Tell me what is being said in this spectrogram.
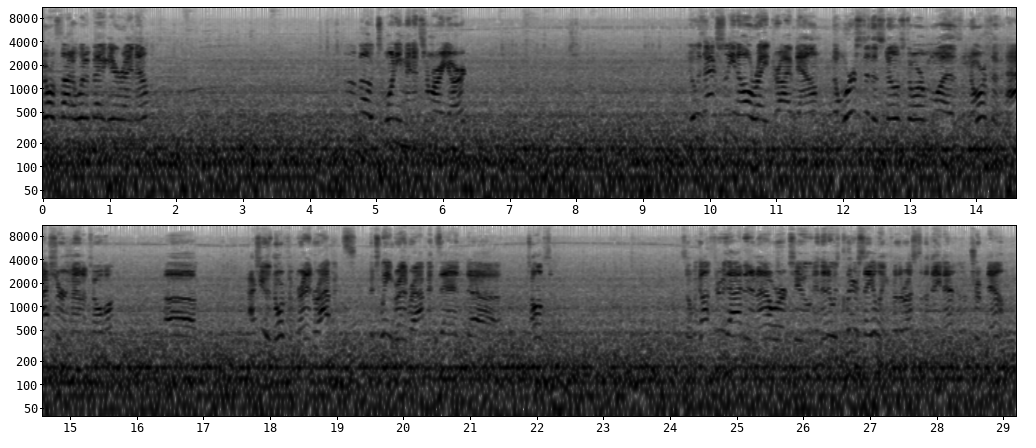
North side of Winnipeg here right now. About about 20 minutes from our yard. It was actually an all right drive down. The worst of the snowstorm was north of Ashern, Manitoba. Uh, actually, it was north of Grand Rapids, between Grand Rapids and uh, Thompson. So we got through that in an hour or two, and then it was clear sailing for the rest of the day down, trip down.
